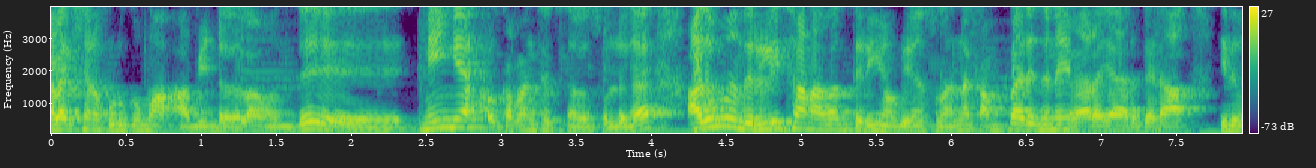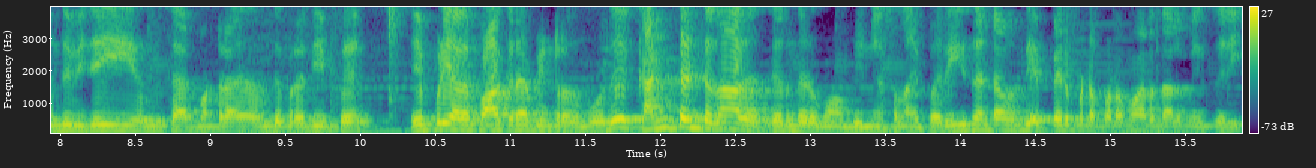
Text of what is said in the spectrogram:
கலெக்ஷனை கொடுக்குமா அப்படின்றதெல்லாம் வந்து நீங்க கமெண்ட் செக்ஷன்ல சொல்லுங்க. அதுவும் வந்து ரிலீஸ் ஆனாதான் தெரியும் அப்படின்னு சொல்லலாம். ஏன்னா கம்பேரிசனே வேறையா இருக்கடா. இது வந்து விஜய் வந்து ஷேர் பண்ற வந்து பிரதீப் எப்படி அதை பார்க்குற அப்படின்றது போது கண்டென்ட் தான் அதை தேர்ந்தெடுக்கும் அப்படின்னு சொல்லலாம். இப்போ ரீசெண்டாக வந்து எப்பேற்பட்ட படமா இருந்தாலுமே சரி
